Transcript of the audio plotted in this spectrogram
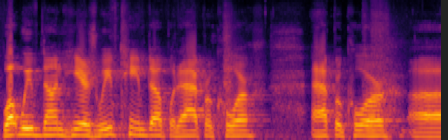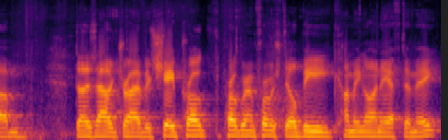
What we've done here is we've teamed up with Acrocore. Acrocore um, does our Dryvit shape pro program for us. They'll be coming on after me.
